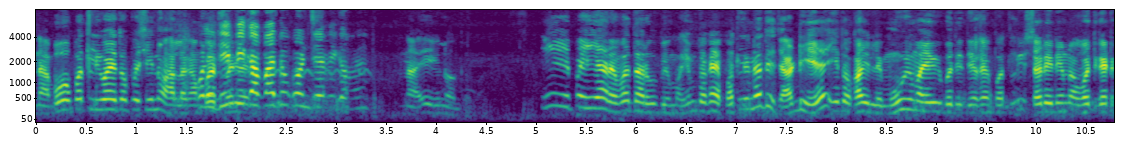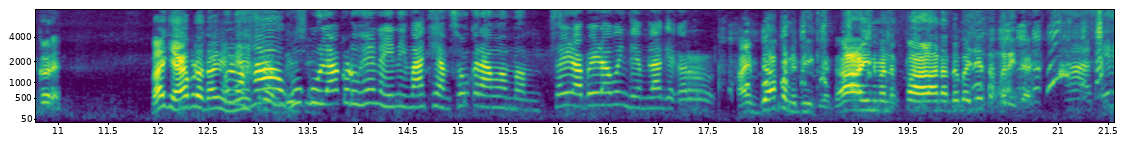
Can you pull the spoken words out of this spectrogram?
ના બહુ પતલી હોય તો પછી નો હાલ. દીપિકા પાદુકોણ જેવી ગમે? ના એ નો ગમે. એ પછી યાર વધારે ઊભી એમ તો કઈ પતલી નથી જાડી હે. એ તો ખાલી મૂવીમાં એવી બધી દેખાય પતલી શરીર એમના વધઘટ કરે. બાકી આપણે તો આવી નેચરલ લાકડું હે ને એની માથે આમ છોકરા આમ સૈડા બેડા હોય ને એમ લાગે કર આમ આપણને બીક લાગે. આ એને મને પાળાના દબાઈ જાય તો મરી જાય. હા એ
